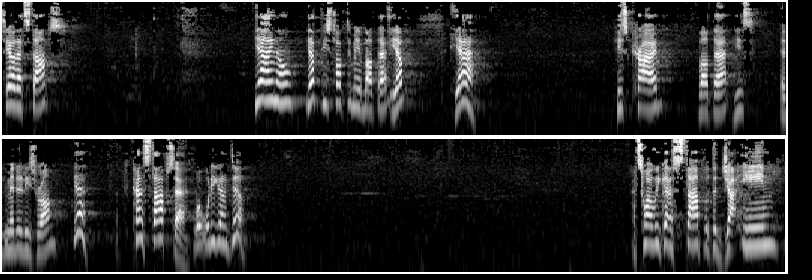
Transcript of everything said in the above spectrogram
See how that stops? Yeah, I know. Yep, he's talked to me about that. Yep. Yeah. He's cried about that. He's admitted he's wrong. Yeah. Kind of stops that. What, what are you going to do? That's why we got to stop with the Jaim.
